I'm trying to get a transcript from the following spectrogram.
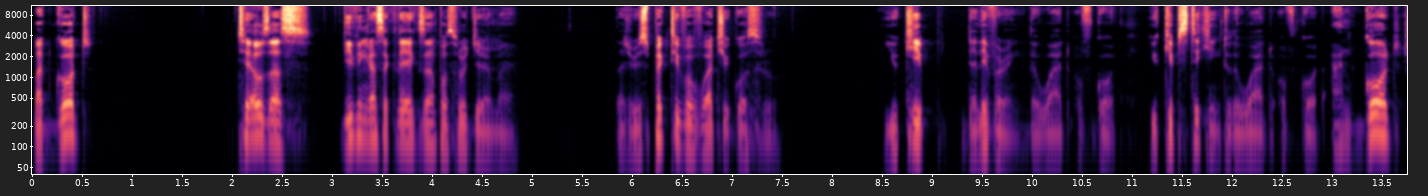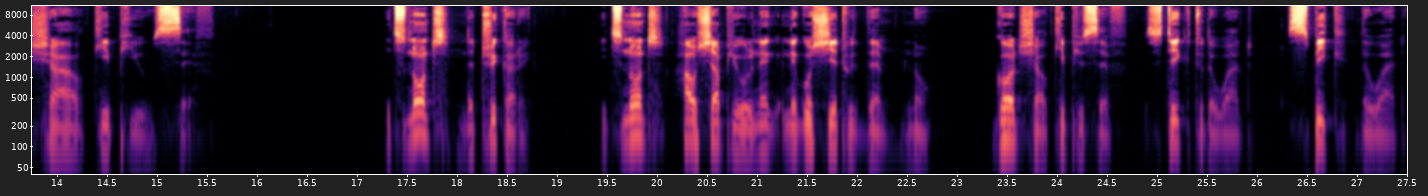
But God tells us, giving us a clear example through Jeremiah, that irrespective of what you go through, you keep delivering the word of God. You keep sticking to the word of God, and God shall keep you safe. It's not the trickery. It's not how sharp you will ne- negotiate with them. No. God shall keep you safe. Stick to the word. Speak the word,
